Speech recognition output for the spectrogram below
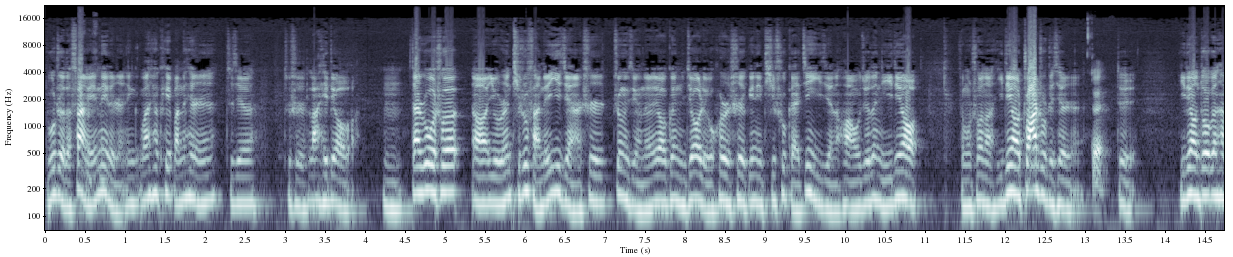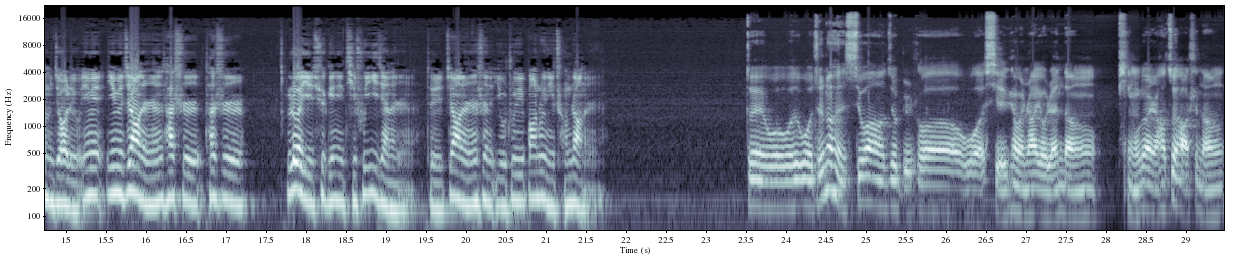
读者的范围内的人，你完全可以把那些人直接就是拉黑掉吧。嗯，但如果说啊有人提出反对意见，是正经的要跟你交流，或者是给你提出改进意见的话，我觉得你一定要怎么说呢？一定要抓住这些人。对对，一定要多跟他们交流，因为因为这样的人他是他是。乐意去给你提出意见的人，对这样的人是有助于帮助你成长的人。对我，我我真的很希望，就比如说我写一篇文章，有人能评论，然后最好是能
